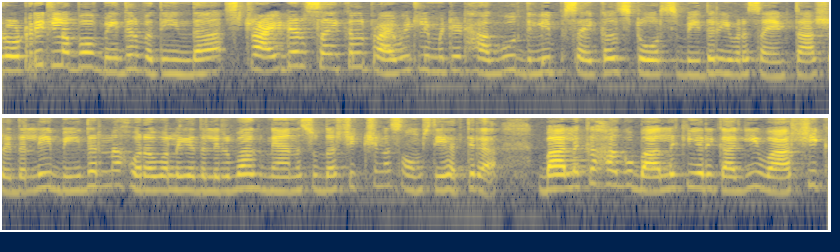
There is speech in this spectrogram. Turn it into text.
ರೋಟರಿ ಕ್ಲಬ್ ಆಫ್ ಬೀದರ್ ವತಿಯಿಂದ ಸ್ಟ್ರೈಡರ್ ಸೈಕಲ್ ಪ್ರೈವೇಟ್ ಲಿಮಿಟೆಡ್ ಹಾಗೂ ದಿಲೀಪ್ ಸೈಕಲ್ ಸ್ಟೋರ್ಸ್ ಬೀದರ್ ಇವರ ಸಂಯುಕ್ತ ಆಶ್ರಯದಲ್ಲಿ ಬೀದರ್ನ ಹೊರವಲಯದಲ್ಲಿರುವ ಜ್ಞಾನಸುಧ ಶಿಕ್ಷಣ ಸಂಸ್ಥೆ ಹತ್ತಿರ ಬಾಲಕ ಹಾಗೂ ಬಾಲಕಿಯರಿಗಾಗಿ ವಾರ್ಷಿಕ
